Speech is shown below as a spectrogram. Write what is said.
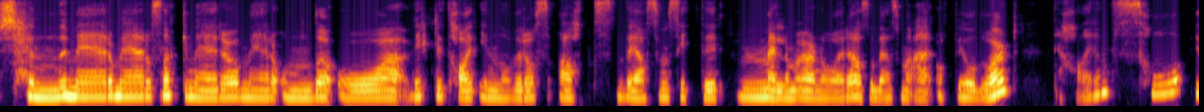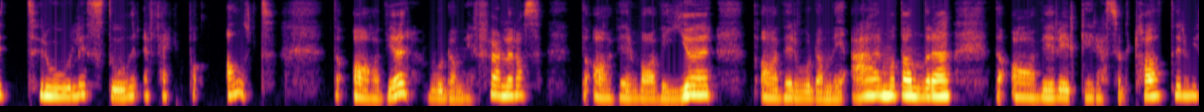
skjønner mer og mer og snakker mer og mer om det, og virkelig tar inn over oss at det som sitter mellom ørene våre, altså det som er oppi hodet vårt, det har en så utrolig stor effekt på alt. Det avgjør hvordan vi føler oss, det avgjør hva vi gjør, det avgjør hvordan vi er mot andre, det avgjør hvilke resultater vi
